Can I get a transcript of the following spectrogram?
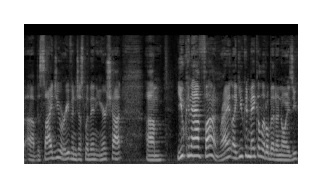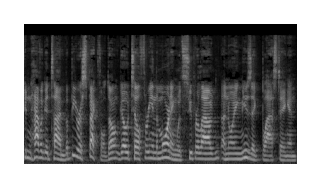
uh, beside you or even just within earshot. Um, you can have fun, right? Like you can make a little bit of noise, you can have a good time, but be respectful. Don't go till three in the morning with super loud, annoying music blasting and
